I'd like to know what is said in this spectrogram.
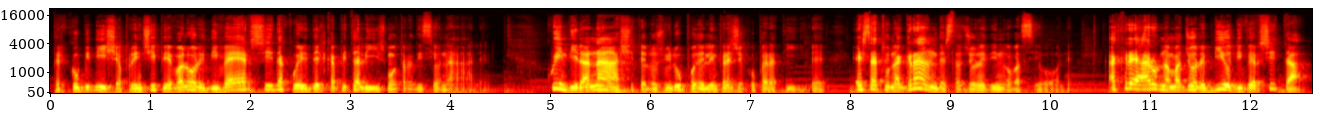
perché obbedisce a principi e valori diversi da quelli del capitalismo tradizionale. Quindi la nascita e lo sviluppo delle imprese cooperative è stata una grande stagione di innovazione, a creare una maggiore biodiversità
